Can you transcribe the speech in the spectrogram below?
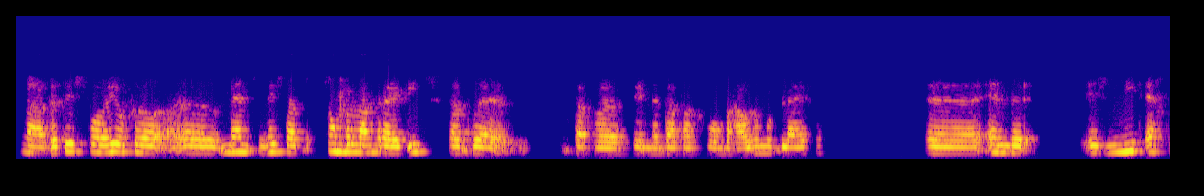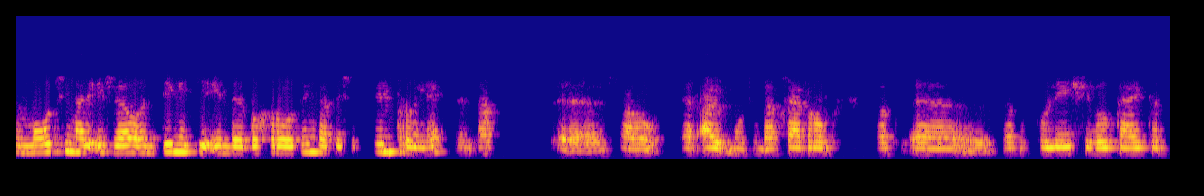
Nou, dat is voor heel veel eh, mensen is dat zo'n belangrijk iets dat we, dat we vinden dat dat gewoon behouden moet blijven. Eh, en er is niet echt een motie, maar er is wel een dingetje in de begroting. Dat is het PIN-project. En dat eh, zou eruit moeten. Dat gaat erom dat, dat het college wil kijken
